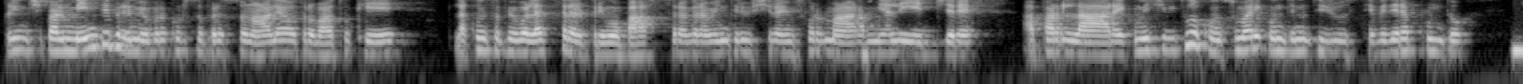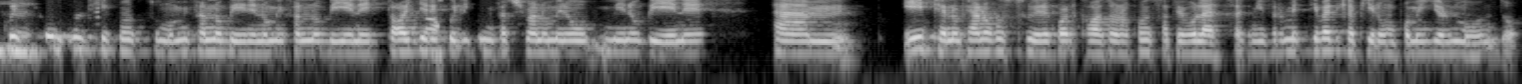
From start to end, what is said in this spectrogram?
principalmente per il mio percorso personale ho trovato che la consapevolezza era il primo passo, era veramente riuscire a informarmi, a leggere, a parlare, come dicevi tu, a consumare i contenuti giusti, a vedere appunto mm-hmm. questi contenuti che consumo mi fanno bene, non mi fanno bene, togliere no. quelli che mi facevano meno, meno bene um, e piano piano costruire qualcosa, una consapevolezza che mi permetteva di capire un po' meglio il mondo.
